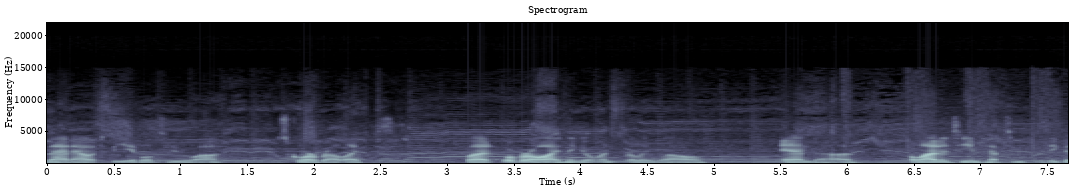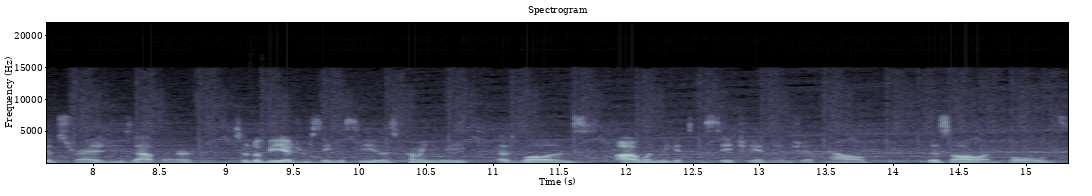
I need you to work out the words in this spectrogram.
that out to be able to score relics. But overall, I think it went really well, and a lot of teams have some pretty good strategies out there. So it'll be interesting to see this coming week, as well as uh, when we get to the state championship, how this all unfolds.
